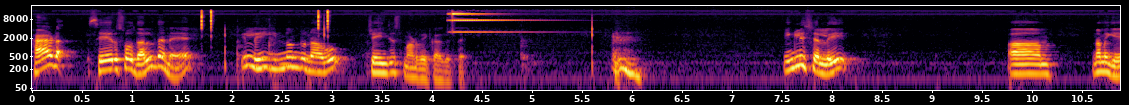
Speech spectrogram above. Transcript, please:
ಹ್ಯಾಡ್ ಸೇರಿಸೋದಲ್ದೇ ಇಲ್ಲಿ ಇನ್ನೊಂದು ನಾವು ಚೇಂಜಸ್ ಮಾಡಬೇಕಾಗುತ್ತೆ. ಇಂಗ್ಲೀಷಲ್ಲಿ ನಮಗೆ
